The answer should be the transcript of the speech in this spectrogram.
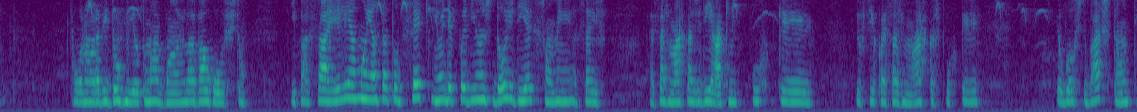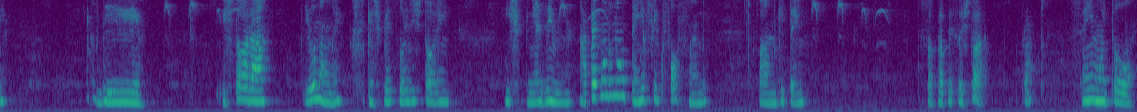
for na hora de dormir, eu tomar banho, lavar o rosto e passar ele, amanhã tá tudo sequinho e depois de uns dois dias somem essas, essas marcas de acne, porque eu fico com essas marcas, porque eu gosto bastante de estourar. Eu não, né? Que as pessoas estourem espinhas em mim. Até quando não tem, eu fico forçando. Falando que tem. Só pra pessoa estourar. Pronto. Sem muito...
